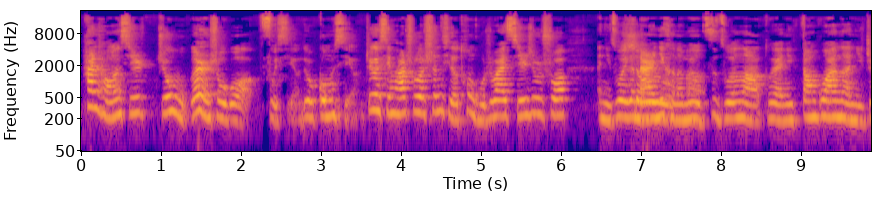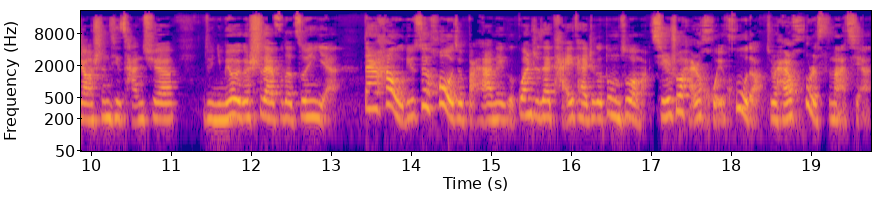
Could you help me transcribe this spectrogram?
汉朝呢其实只有五个人受过腐刑，就是宫刑。这个刑罚除了身体的痛苦之外，其实就是说，哎，你作为一个男人，你可能没有自尊了，对你当官的，你这样身体残缺。就你没有一个士大夫的尊严，但是汉武帝最后就把他那个官职再抬一抬这个动作嘛，其实说还是回护的，就是还是护着司马迁，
